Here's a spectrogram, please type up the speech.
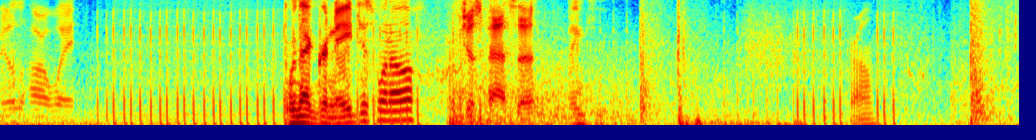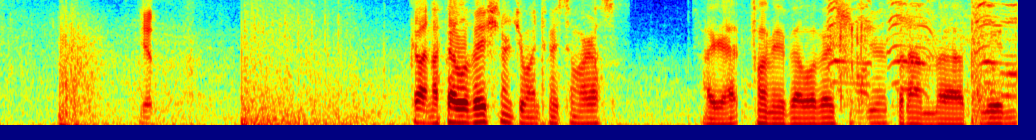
Middle of the hallway. When that grenade just went off? just past that. From. Yep. Got enough elevation or do you want to move somewhere else? I got plenty of elevation here, but I'm uh, bleeding.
